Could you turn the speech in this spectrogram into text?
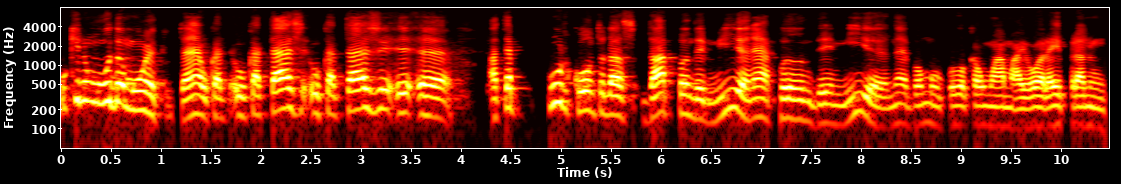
o que não muda muito, tá, o, o Catarse, o Catarse é, é, até por conta das, da pandemia, né, a pandemia, né, vamos colocar um A maior aí para não,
